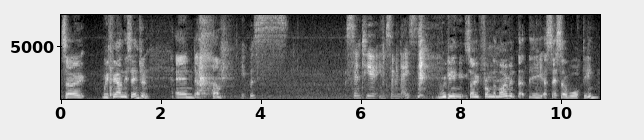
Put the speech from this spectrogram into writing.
So we found this engine, and um, It was sent here in seven days. Within so from the moment that the assessor walked in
